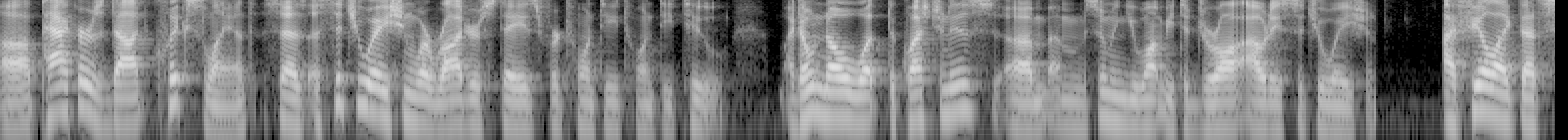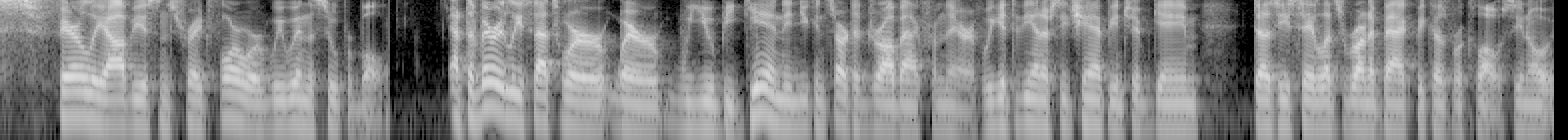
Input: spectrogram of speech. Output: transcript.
Uh, Packers.quickslant says a situation where Rodgers stays for 2022. I don't know what the question is. Um, I'm assuming you want me to draw out a situation. I feel like that's fairly obvious and straightforward. We win the Super Bowl. At the very least, that's where where you begin, and you can start to draw back from there. If we get to the NFC Championship game does he say let's run it back because we're close? You know,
